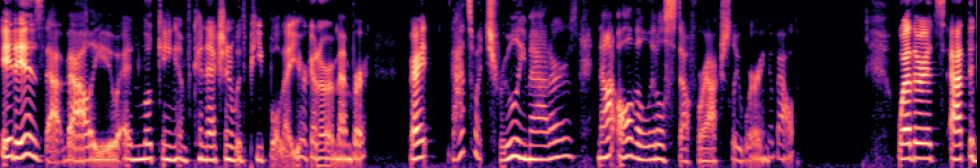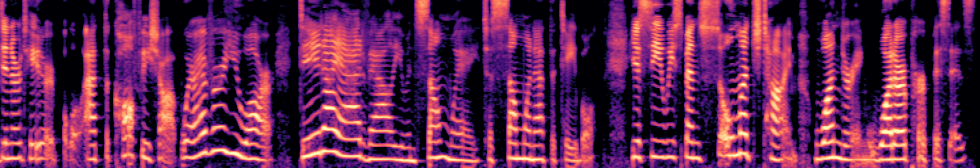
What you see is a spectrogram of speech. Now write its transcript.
It is that value and looking and connection with people that you're gonna remember, right? That's what truly matters, not all the little stuff we're actually worrying about whether it's at the dinner table, at the coffee shop, wherever you are, did I add value in some way to someone at the table? You see, we spend so much time wondering what our purpose is.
